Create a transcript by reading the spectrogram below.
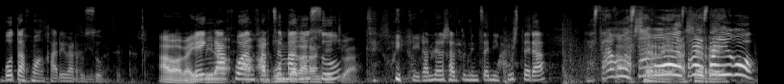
bota Juan jarri behar duzu. Ah, ba, bai, bira, Juan, a- jartzen baduzu, igandean sartu nintzen ikustera, ez dago, ez dago, ez da, ez da haserre. igo!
